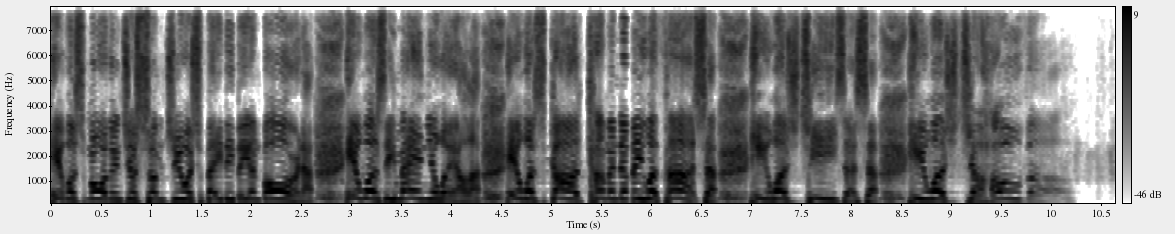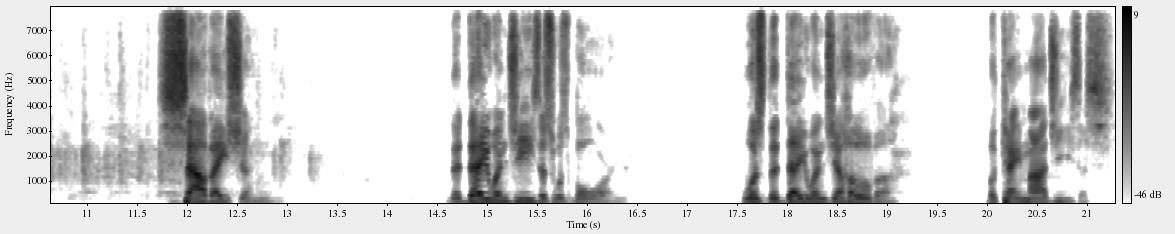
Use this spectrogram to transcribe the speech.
it was more than just some Jewish baby being born. It was Emmanuel. It was God coming to be with us. He was Jesus. He was Jehovah. Salvation. The day when Jesus was born was the day when Jehovah became my Jesus.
